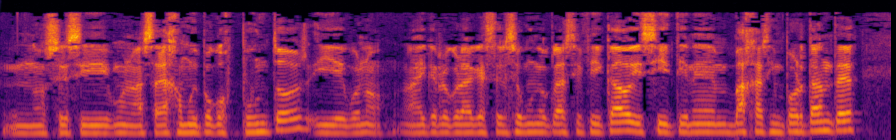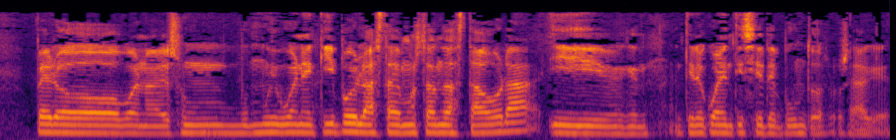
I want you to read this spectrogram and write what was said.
no sé si, bueno, hasta deja muy pocos puntos y bueno, hay que recordar que es el segundo clasificado y sí tienen bajas importantes, pero bueno, es un muy buen equipo y lo está demostrando hasta ahora y tiene 47 puntos, o sea que...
